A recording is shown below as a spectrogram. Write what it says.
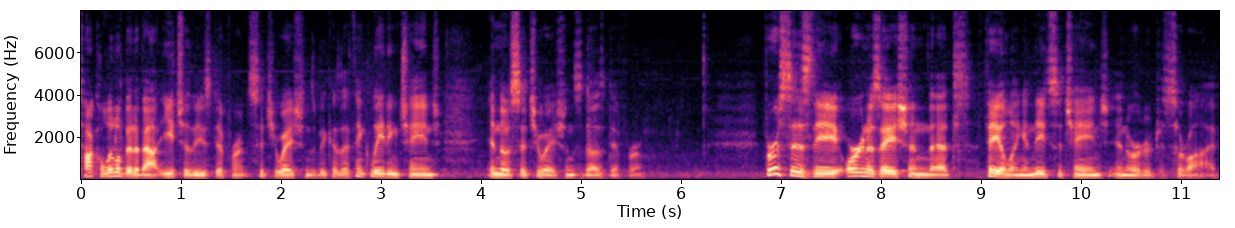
talk a little bit about each of these different situations because I think leading change in those situations does differ. First is the organization that's failing and needs to change in order to survive.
